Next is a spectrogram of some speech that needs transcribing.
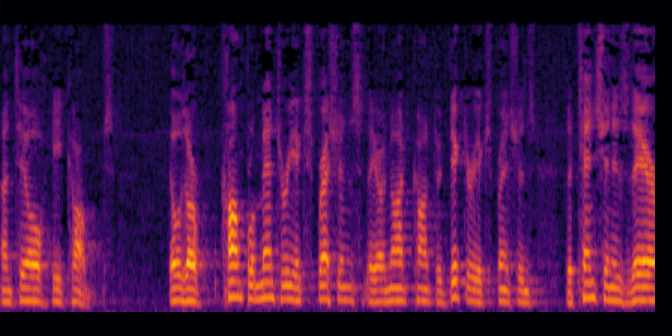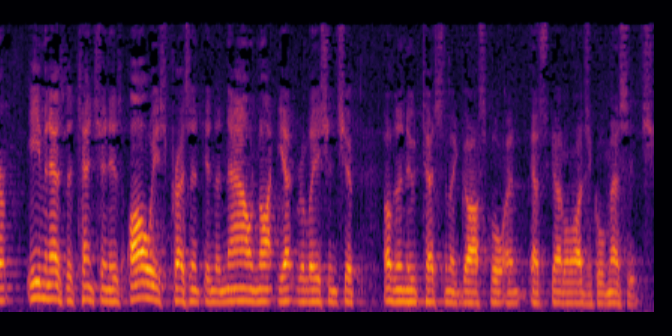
until he comes. Those are complementary expressions. They are not contradictory expressions. The tension is there, even as the tension is always present in the now not yet relationship of the New Testament gospel and eschatological message.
